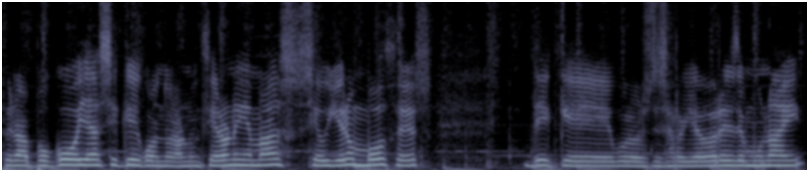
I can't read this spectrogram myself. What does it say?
pero a poco ya sí que cuando lo anunciaron y demás se oyeron voces de que bueno, los desarrolladores de Munai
